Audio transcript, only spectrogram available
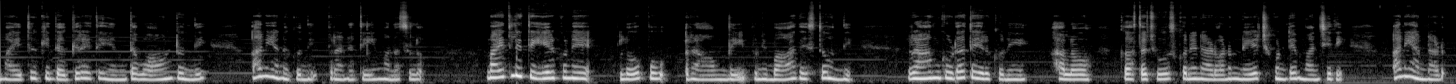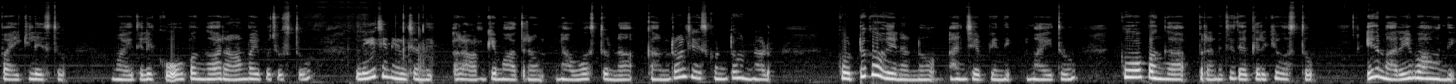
మైథుకి దగ్గరైతే ఎంత బాగుంటుంది అని అనుకుంది ప్రణతి మనసులో. మైథిలి తేరుకునే లోపు రామ్ వైపుని బాధేస్తూ ఉంది. రామ్ కూడా తేరుకొని హలో కాస్త చూసుకొని నడవడం నేర్చుకుంటే మంచిది అని అన్నాడు పైకి లేస్తూ. మైథిలి కోపంగా రామ్ వైపు చూస్తూ లేచి నిల్చుంది రామ్కి మాత్రం నవ్వొస్తున్నా కంట్రోల్ చేసుకుంటూ ఉన్నాడు. కొట్టుకోవే నన్ను అని చెప్పింది మైతు కోపంగా ప్రణతి దగ్గరికి వస్తూ. ఇది మరీ బాగుంది.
